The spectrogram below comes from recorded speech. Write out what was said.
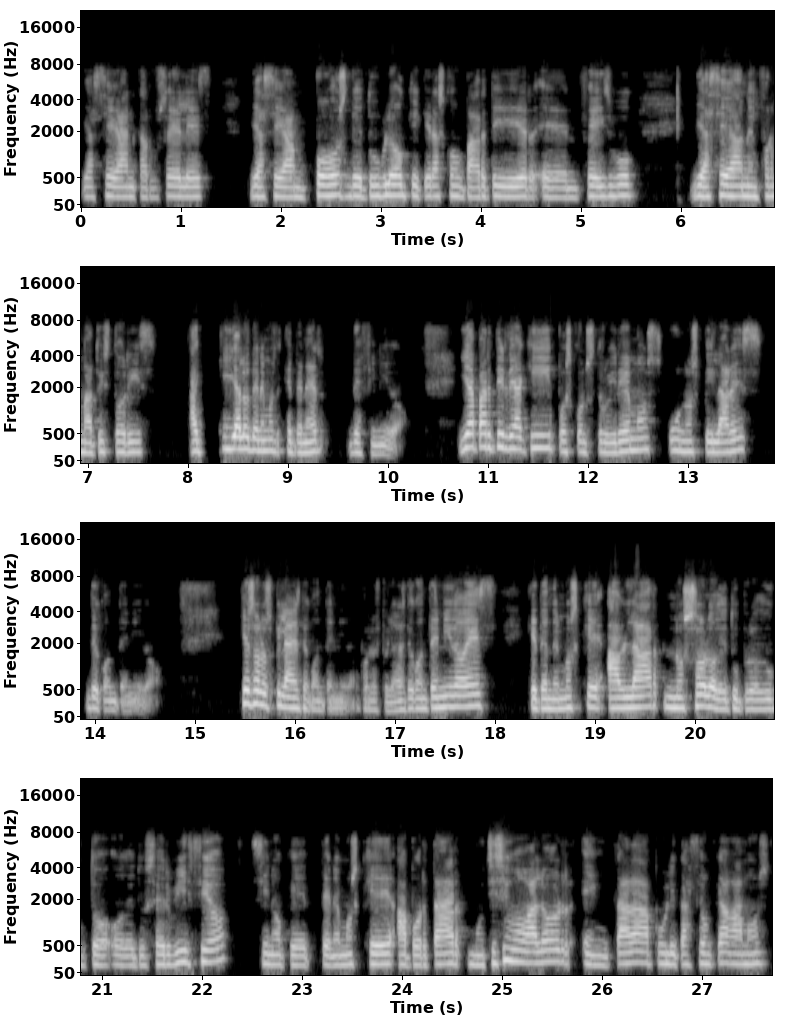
ya sean carruseles, ya sean posts de tu blog que quieras compartir en Facebook, ya sean en formato stories. Aquí ya lo tenemos que tener definido. Y a partir de aquí, pues construiremos unos pilares de contenido. ¿Qué son los pilares de contenido? Pues los pilares de contenido es que tendremos que hablar no solo de tu producto o de tu servicio, sino que tenemos que aportar muchísimo valor en cada publicación que hagamos,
